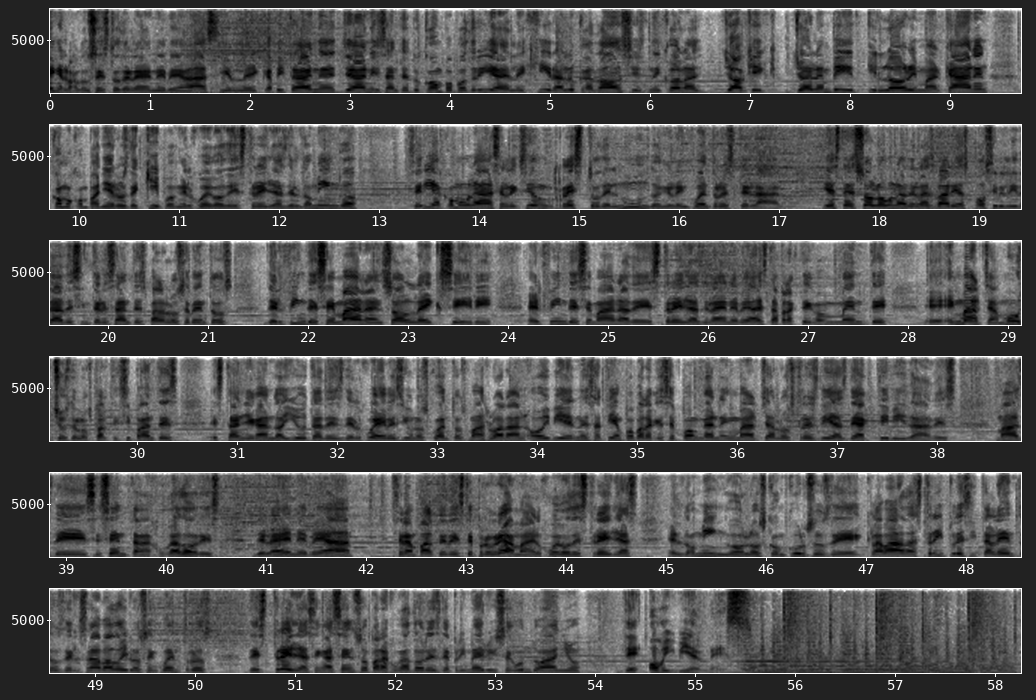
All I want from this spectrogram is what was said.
En el baloncesto de la NBA, si el capitán Giannis Antetokounmpo podría elegir a Luka Doncic, Nikola Jokic, Joel Embiid y Laurie Markkanen como compañeros de equipo en el juego de estrellas del domingo, sería como una selección resto del mundo en el encuentro estelar. Y esta es solo una de las varias posibilidades interesantes para los eventos del fin de semana en Salt Lake City. El fin de semana de estrellas de la NBA está prácticamente eh, en marcha. Muchos de los participantes están llegando a Utah desde el jueves y unos cuantos más lo harán hoy viernes a tiempo para que se pongan en marcha los tres días de actividades. Más de 60 jugadores de la NBA serán parte de este programa, el Juego de Estrellas el domingo, los concursos de clavadas, triples y talentos del sábado y los encuentros de estrellas en ascenso para jugadores de primero y segundo año de hoy viernes.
